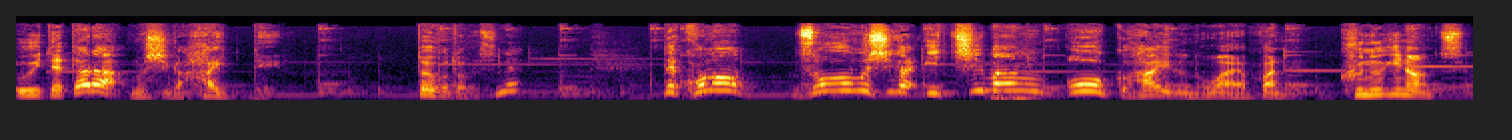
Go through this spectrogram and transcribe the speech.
浮いてたら虫が入っているということですね。でこのゾウムシが一番多く入るのはやっぱねクヌギなんですよ。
